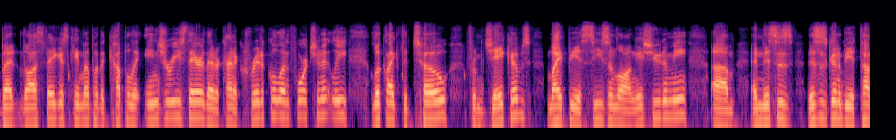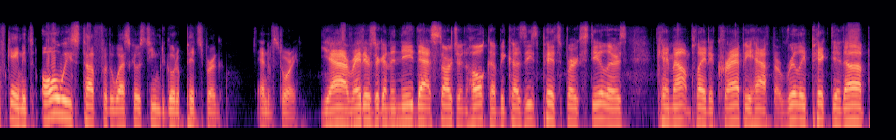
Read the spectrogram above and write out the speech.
but Las Vegas came up with a couple of injuries there that are kind of critical, unfortunately. Look like the toe from Jacobs might be a season long issue to me. Um, and this is this is going to be a tough game. It's always tough for the West Coast team to go to Pittsburgh. End of story. Yeah, Raiders are going to need that Sergeant Hulka because these Pittsburgh Steelers came out and played a crappy half, but really picked it up.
